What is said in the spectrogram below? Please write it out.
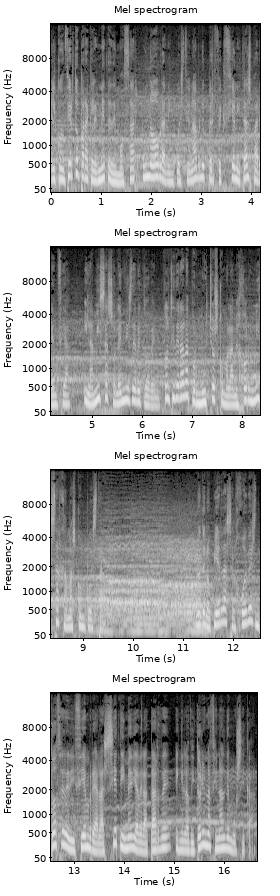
El concierto para clarinete de Mozart, una obra de incuestionable perfección y transparencia, y la Misa Solemnis de Beethoven, considerada por muchos como la mejor misa jamás compuesta. No te lo pierdas el jueves 12 de diciembre a las 7 y media de la tarde en el Auditorio Nacional de Música.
